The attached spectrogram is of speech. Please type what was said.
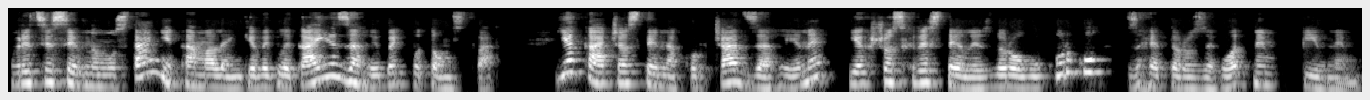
в рецесивному стані К маленьке викликає загибель потомства. Яка частина курчат загине, якщо схрестили здорову курку з гетерозиготним півнем?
